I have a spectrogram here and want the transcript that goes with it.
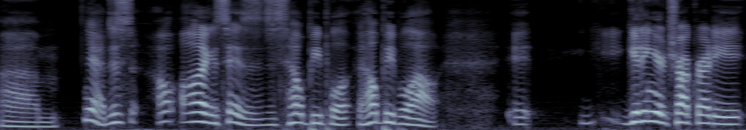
um, yeah, just all, all I can say is just help people help people out. It, getting your truck ready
